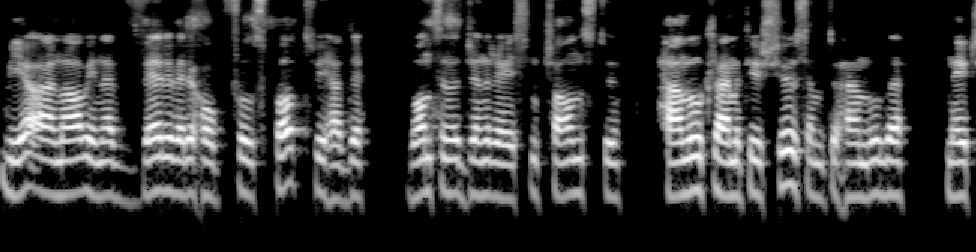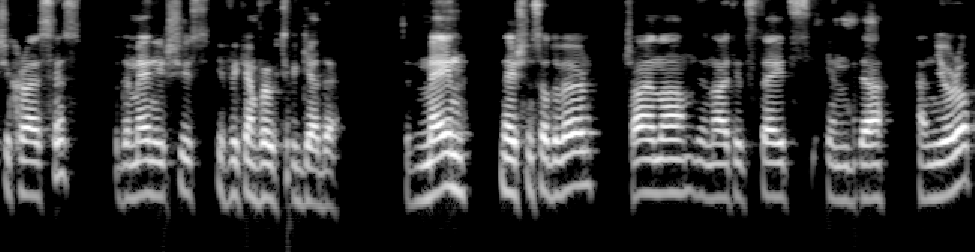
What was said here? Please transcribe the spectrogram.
we are now in a very, very hopeful spot. We have the once in a generation chance to handle climate issues and to handle the nature crisis. But the main issue is if we can work together. The main nations of the world, China, the United States, India, and Europe,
